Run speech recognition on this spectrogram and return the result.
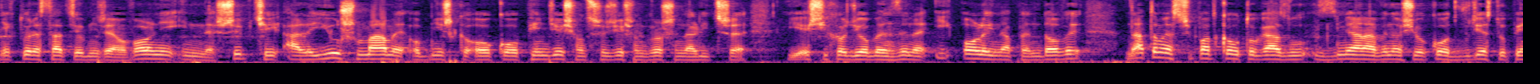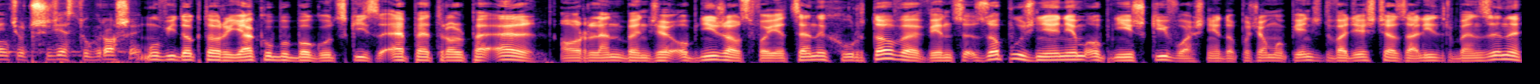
Niektóre stacje obniżają wolniej, inne szybciej, ale już mamy obniżkę o około 50-60 groszy na litrze, jeśli chodzi o benzynę i olej napędowy. Natomiast w przypadku autogazu zmiana wynosi około 25-30 groszy. Mówi dr Jakub Bogucki z epetrol.pl. Orlen będzie obniżał swoje ceny hurtowe, więc z opóźnieniem obniżki właśnie do poziomu 5,20 za litr benzyny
